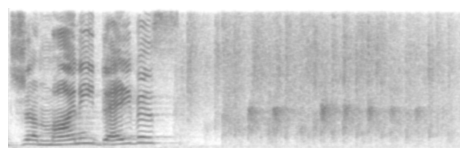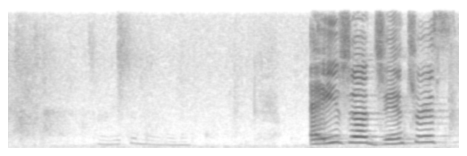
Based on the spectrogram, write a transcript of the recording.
Jamani Davis. Asia Gentris.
